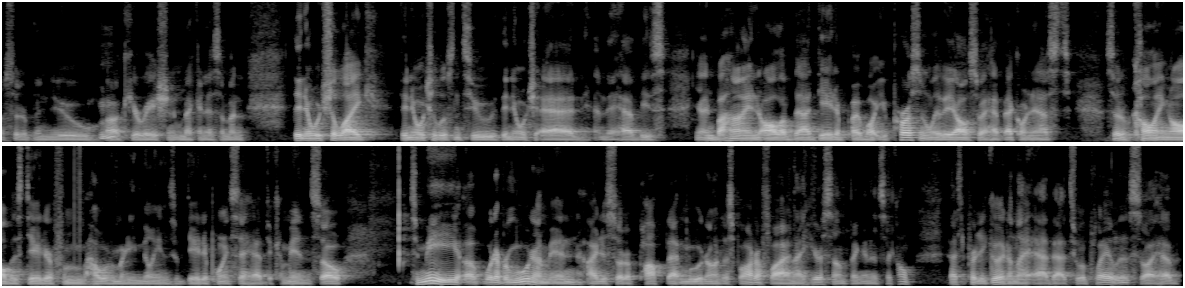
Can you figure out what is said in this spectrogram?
are sort of the new uh, Mm-hmm. curation mechanism, and they know what you like, they know what you listen to, they know what you add, and they have these. And behind all of that data about you personally, they also have Echo EchoNest, sort of culling all this data from however many millions of data points they had to come in. So, to me, uh, whatever mood I'm in, I just sort of pop that mood onto Spotify, and I hear something, and it's like, oh, that's pretty good, and I add that to a playlist. So I have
